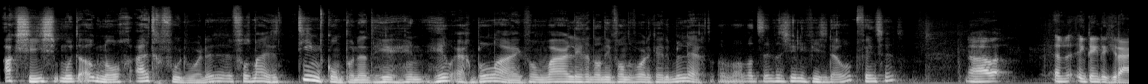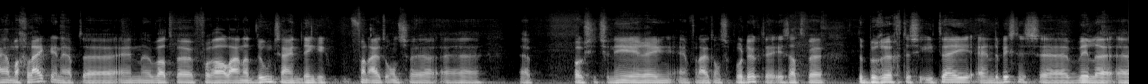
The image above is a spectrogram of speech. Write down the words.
acties moeten ook nog uitgevoerd worden. Volgens mij is het teamcomponent hierin heel erg belangrijk. Van waar liggen dan die verantwoordelijkheden belegd? Wat, wat is jullie visie daarop, Vincent? Nou, en ik denk dat je daar helemaal gelijk in hebt. Eh, en eh, wat we vooral aan het doen zijn, denk ik, vanuit onze eh, positionering en vanuit onze producten, is dat we de brug tussen IT en de business eh, willen eh,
